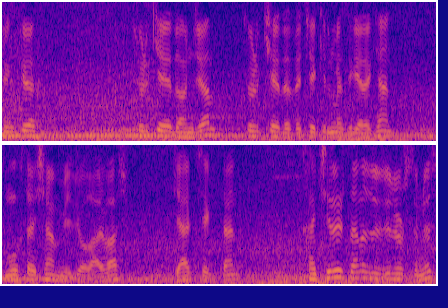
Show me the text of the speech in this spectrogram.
Çünkü Türkiye'ye döneceğim. Türkiye'de de çekilmesi gereken muhteşem videolar var. Gerçekten kaçırırsanız üzülürsünüz.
